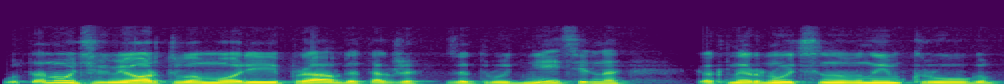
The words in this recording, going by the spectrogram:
Утонуть в мертвом море и правда так же затруднительно, как нырнуть с надувным кругом.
